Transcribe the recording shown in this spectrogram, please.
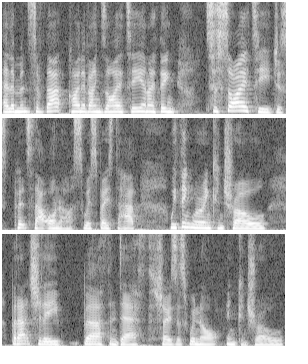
elements of that kind of anxiety and I think society just puts that on us. We're supposed to have, we think we're in control, but actually, birth and death shows us we're not in control.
